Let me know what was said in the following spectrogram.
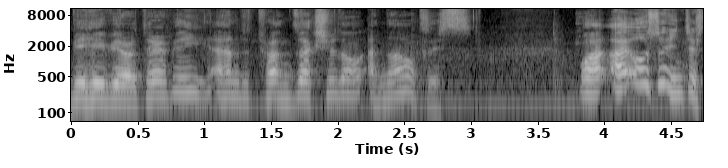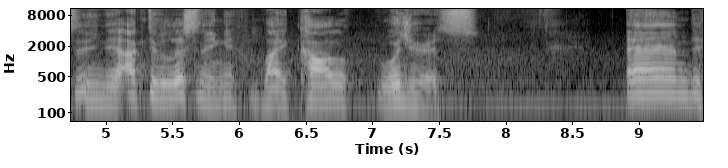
behavioral therapy, and transactional analysis. Well, I also interested in the active listening by Carl Rogers. And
